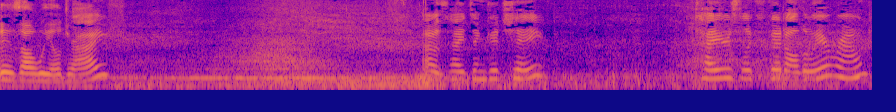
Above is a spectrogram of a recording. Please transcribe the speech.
Is all-wheel drive. Outside's in good shape. Tires look good all the way around.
